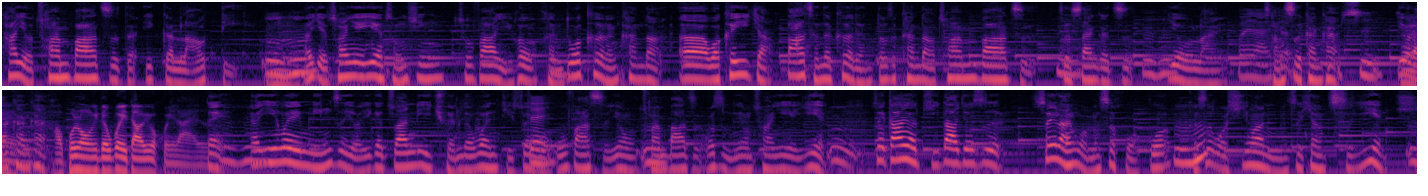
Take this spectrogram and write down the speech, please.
它有穿八字的一个老底。嗯而且川叶宴重新出发以后，很多客人看到，呃，我可以讲八成的客人都是看到川八子这三个字，又来回来尝试看看，是。又来看看。好不容易的味道又回来了。对那因为名字有一个专利权的问题，所以对。我无法使用川八子，我只能用川叶宴。嗯。所以刚刚有提到，就是虽然我们是火锅，嗯可是我希望你们是像吃宴席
